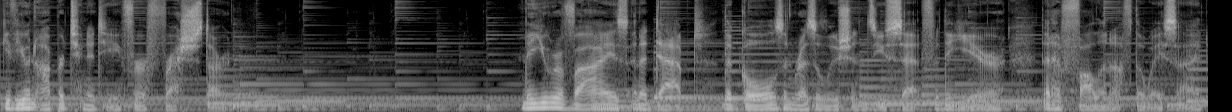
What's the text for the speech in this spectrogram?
give you an opportunity for a fresh start. May you revise and adapt the goals and resolutions you set for the year that have fallen off the wayside.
